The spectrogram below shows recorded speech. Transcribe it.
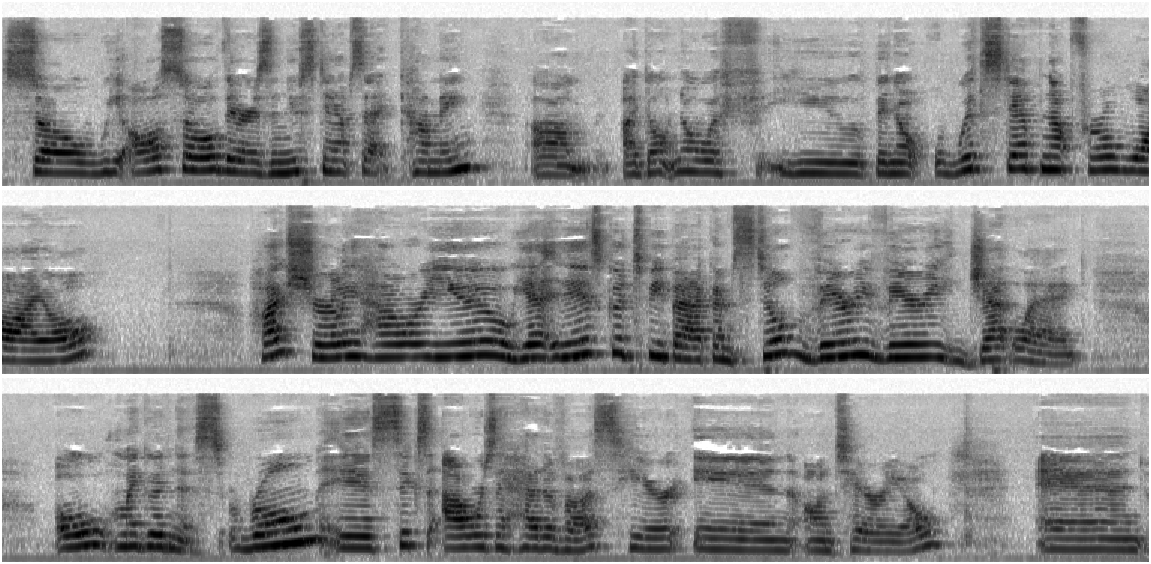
So we also, there is a new stamp set coming. Um, I don't know if you've been with Stampin' Up for a while. Hi Shirley, how are you? Yeah, it is good to be back. I'm still very, very jet lagged. Oh my goodness. Rome is six hours ahead of us here in Ontario and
